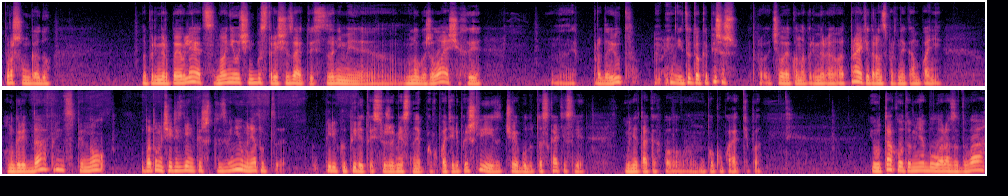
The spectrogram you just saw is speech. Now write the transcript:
в прошлом году, например, появляется, но они очень быстро исчезают. То есть за ними много желающих и их продают. И ты только пишешь человеку, например, отправите транспортной компании. Он говорит, да, в принципе, но потом через день пишет, извини, у меня тут перекупили, то есть уже местные покупатели пришли, и что я буду таскать, если мне так их покупают, типа. И вот так вот у меня было раза два.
